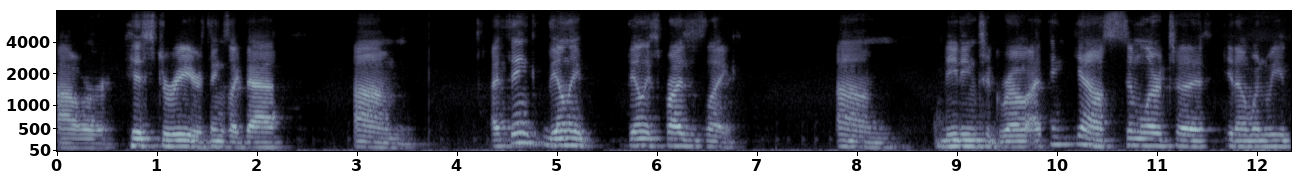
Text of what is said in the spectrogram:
our history or things like that. Um, I think the only the only surprise is like um, needing to grow. I think you know similar to you know when we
